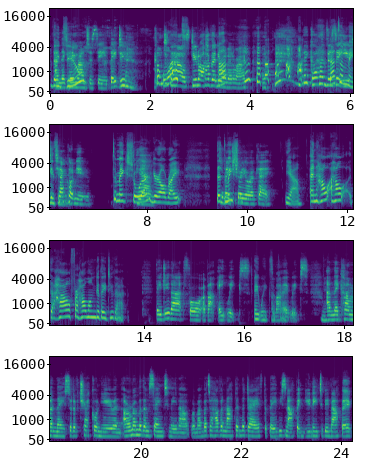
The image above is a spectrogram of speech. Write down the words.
They and they do? came around to see. They do come to What? the house. Do not have anyone around. they come and visit you to check on you to make sure Yeah. you're all right. That to make sure you're okay. Yeah. And how how how for how long do they do that? They do that for about eight weeks. Eight weeks. about Okay. eight weeks. And they come and they sort of check on you. And I remember them saying to me, now, remember to have a nap in the day. If the baby's napping, you need to be napping.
